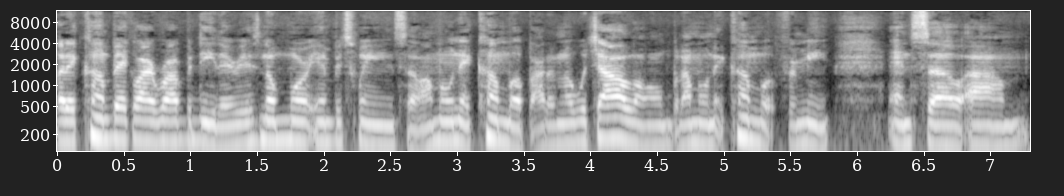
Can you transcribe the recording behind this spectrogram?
or they come back like Robert D. There is no more in between. So I'm on that come up. I don't know what y'all on, but I'm on that come up for me. And so, um,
